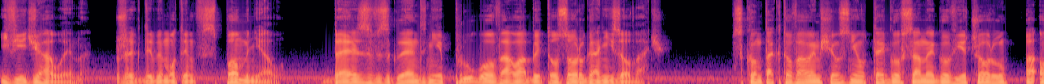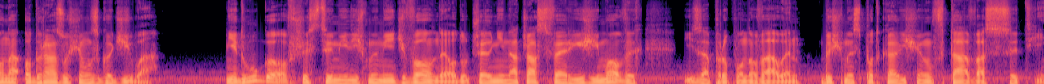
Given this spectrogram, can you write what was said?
i wiedziałem, że gdybym o tym wspomniał, bezwzględnie próbowałaby to zorganizować. Skontaktowałem się z nią tego samego wieczoru, a ona od razu się zgodziła. Niedługo wszyscy mieliśmy mieć wolne od uczelni na czas ferii zimowych i zaproponowałem, byśmy spotkali się w Tawas City.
